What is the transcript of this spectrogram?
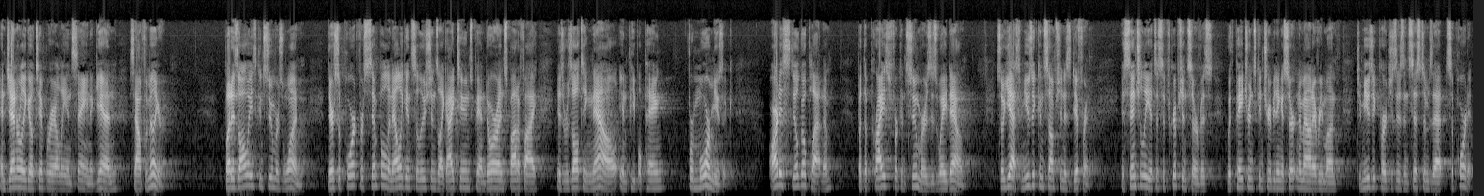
and generally go temporarily insane. Again, sound familiar. But as always, consumers won. Their support for simple and elegant solutions like iTunes, Pandora, and Spotify is resulting now in people paying for more music. Artists still go platinum, but the price for consumers is way down. So, yes, music consumption is different. Essentially, it's a subscription service with patrons contributing a certain amount every month to music purchases and systems that support it.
